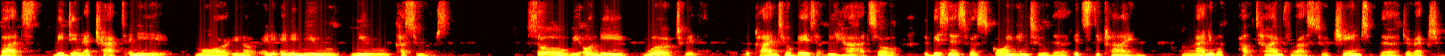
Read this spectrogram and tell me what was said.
But we didn't attract any more, you know, any, any new new customers. So we only worked with the clientele base that we had. So the business was going into the its decline, mm. and it was about time for us to change the direction.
